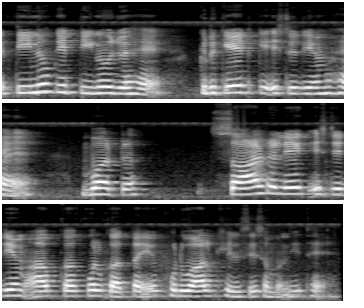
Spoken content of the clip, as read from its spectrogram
ये तीनों के तीनों जो है, क्रिकेट के स्टेडियम है, बट साल्ट लेक स्टेडियम आपका कोलकाता ये फुटबॉल खेल से संबंधित है।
